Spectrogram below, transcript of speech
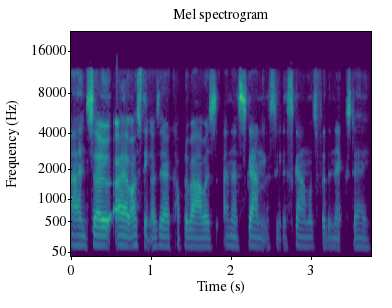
and so um, i think i was there a couple of hours and a scan i think the scan was for the next day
